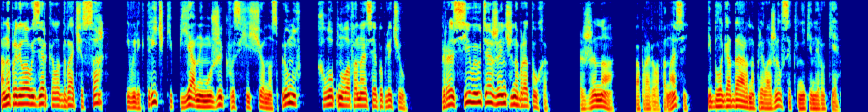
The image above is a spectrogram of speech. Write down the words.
Она провела у зеркала два часа, и в электричке пьяный мужик, восхищенно сплюнув, хлопнул Афанасия по плечу. «Красивая у тебя женщина, братуха!» «Жена», — поправил Афанасий и благодарно приложился к Никиной руке.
